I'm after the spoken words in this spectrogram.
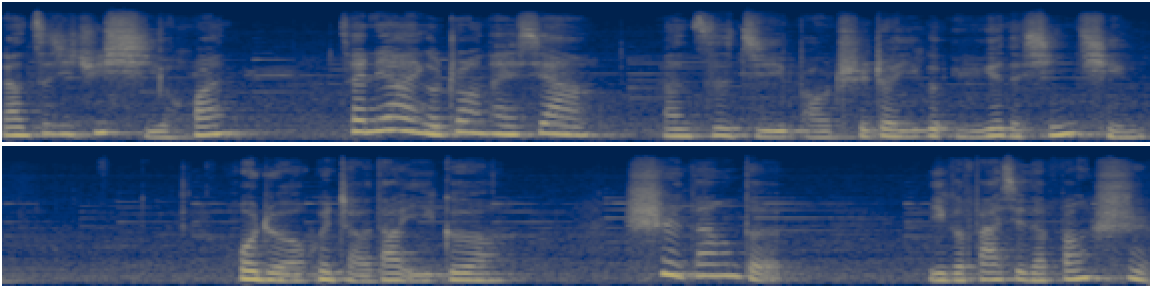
让自己去喜欢，在那样一个状态下，让自己保持着一个愉悦的心情，或者会找到一个适当的一个发泄的方式。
